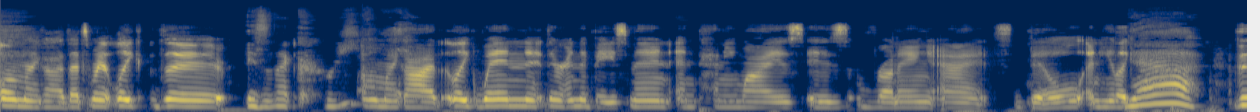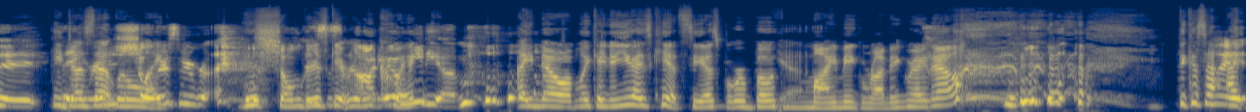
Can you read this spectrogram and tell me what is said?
Oh my god, that's my like the Isn't that creepy? Oh my god. Like when they're in the basement and Pennywise is running at Bill and he like yeah, the He does that little, shoulders re- his shoulders get really audio quick. medium. I know. I'm like, I know you guys can't see us, but we're both Yeah. miming running right now because I, I,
